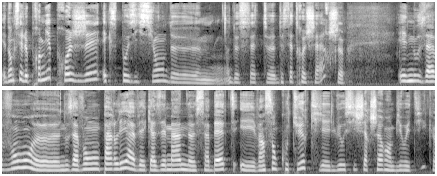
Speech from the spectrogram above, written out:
Et donc c'est le premier projet exposition de, cette recherche. Et nous avons, euh, nous avons parlé avec Azeman Sabet et Vincent Couture, qui est lui aussi chercheur en bioéthique,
